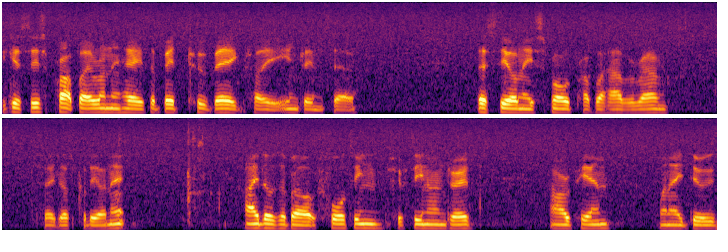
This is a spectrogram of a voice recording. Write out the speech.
because this prop I running here is a bit too big for the engine so that's the only small prop I have around so I just put it on it. Idle's about 14, 1500 RPM when I do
